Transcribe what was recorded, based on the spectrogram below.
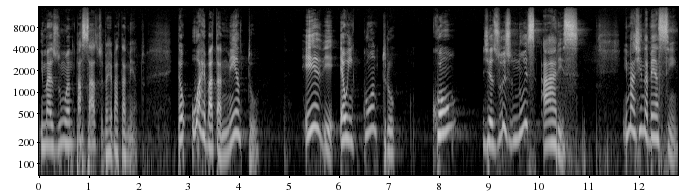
e mais um ano passado sobre arrebatamento. Então, o arrebatamento, ele é o encontro com Jesus nos ares. Imagina bem assim:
